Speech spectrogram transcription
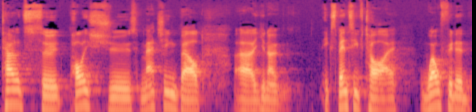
tailored suit, polished shoes, matching belt, uh, you know, expensive tie, well fitted,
